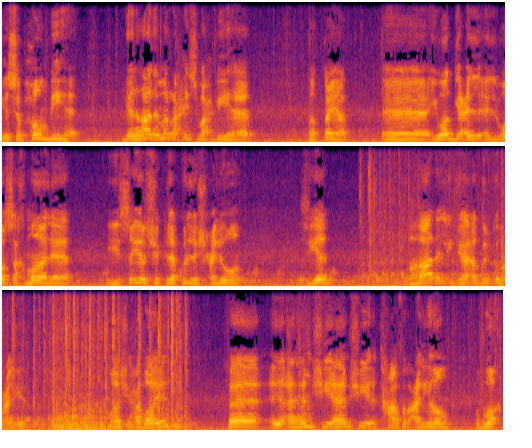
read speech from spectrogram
يسبحون بيها. لأن هذا من راح يسبح بيها؟ الطير. آه، يوقع الوسخ ماله يصير شكله كلش حلو. زين؟ فهذا اللي جاي أقول لكم عليه. ماشي حبايب؟ فأهم شيء أهم شيء تحافظ عليهم بوقت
